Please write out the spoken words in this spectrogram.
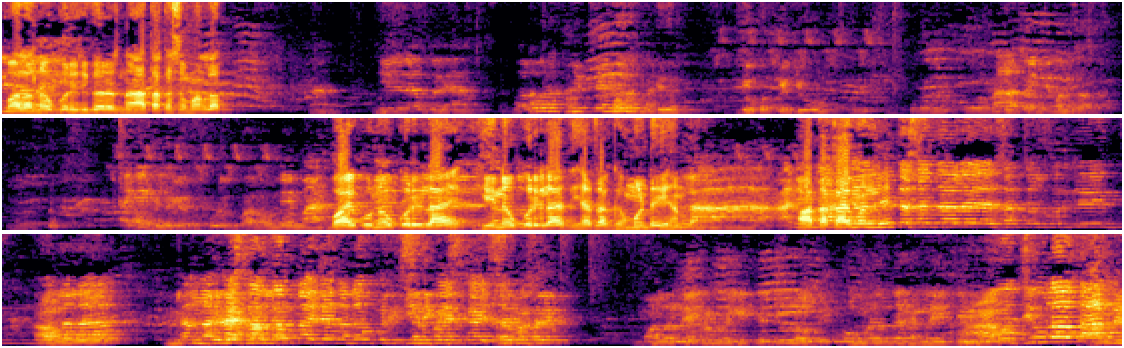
मला नोकरीची गरज नाही आता कसं म्हणलात? परत मी त्यांना बायको नोकरीला आहे ही नोकरीला आहे ह्याचा घमंड आहे ह्यांना. आता काय म्हणले? तसंच झालं संतोष गुरुजी अहो, मी त्यांना तुमच्या कसला लेकराला- पण नाही त्याचा नोकरी केली पाहिजे काय सर्व साहेब मला लेकरांना इतके जीव लावते ओमराज ह्यांना इतके जीव अहो, जीव आम्ही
